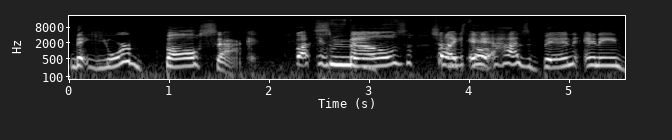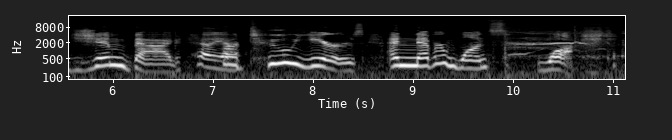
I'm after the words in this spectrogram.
that your ball sack fucking smells like Chorizo. it has been in a gym bag yeah. for two years and never once washed.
